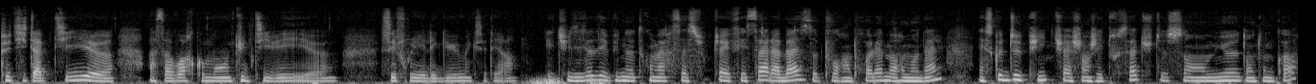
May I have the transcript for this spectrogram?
petit à petit à savoir comment cultiver ses fruits et légumes, etc. Et tu disais au début de notre conversation que tu avais fait ça à la base pour un problème hormonal. Est-ce que depuis que tu as changé tout ça, tu te sens mieux dans ton corps?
